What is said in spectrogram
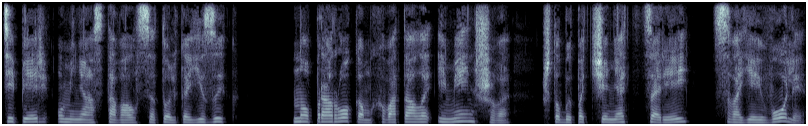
Теперь у меня оставался только язык, но пророкам хватало и меньшего, чтобы подчинять царей своей воле.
